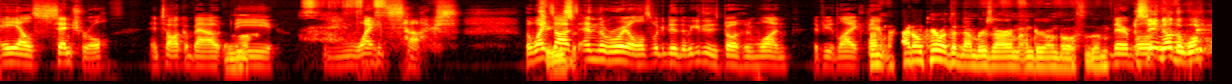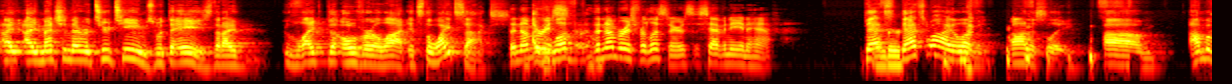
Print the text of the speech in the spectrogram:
AL Central and talk about the White Sox. The White Jeez. Sox and the Royals. We can do that. We can do these both in one if you'd like. Um, I don't care what the numbers are. I'm under on both of them. they're both. See, no, the white. I, I mentioned there were two teams with the A's that I like the over a lot. It's the White Sox. the number I is love- the number is for listeners 70 and a half. That's Under. that's why I love it. Honestly, um, I'm a.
